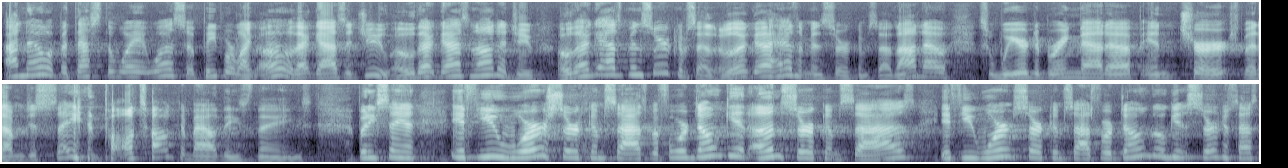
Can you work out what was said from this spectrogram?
I know it, but that's the way it was. So people are like, oh, that guy's a Jew. Oh, that guy's not a Jew. Oh, that guy's been circumcised. Oh, that guy hasn't been circumcised. I know it's weird to bring that up in church, but I'm just saying, Paul talked about these things. But he's saying, if you were circumcised before, don't get uncircumcised. If you weren't circumcised before, don't go get circumcised.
